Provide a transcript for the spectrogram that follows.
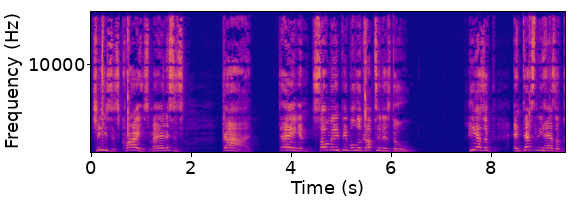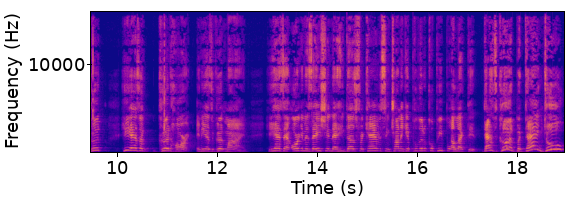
Jesus Christ, man, this is God dang, and so many people look up to this dude. He has a and Destiny has a good he has a good heart and he has a good mind. He has that organization that he does for canvassing, trying to get political people elected. That's good, but dang, dude,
